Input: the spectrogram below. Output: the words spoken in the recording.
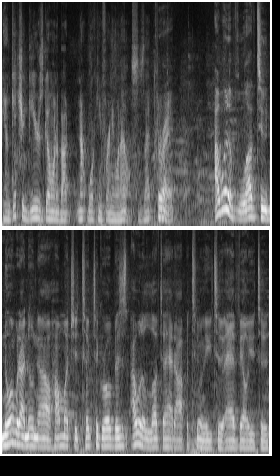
you know get your gears going about not working for anyone else. Is that correct? I would have loved to, knowing what I know now, how much it took to grow a business. I would have loved to have had the opportunity to add value to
